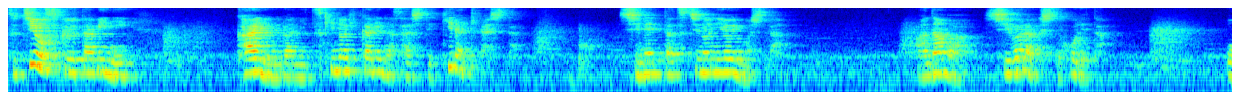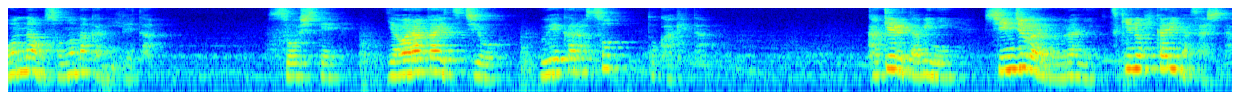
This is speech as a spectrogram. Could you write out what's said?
土をすくうたびに貝の裏に月の光がさしてキラキラした。湿った土の匂いもした。穴はしばらくして掘れた。女をその中に入れた。そうして柔らかい土を上からそっとかけた。かけるたびに真珠貝の裏に月の光がさした。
